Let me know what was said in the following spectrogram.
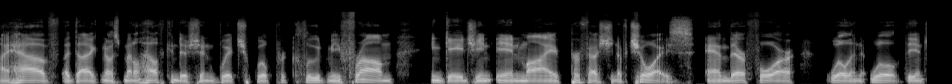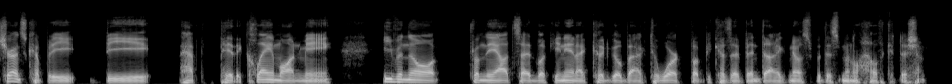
I have a diagnosed mental health condition which will preclude me from engaging in my profession of choice? And therefore will will the insurance company be have to pay the claim on me even though from the outside looking in, I could go back to work, but because I've been diagnosed with this mental health condition.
